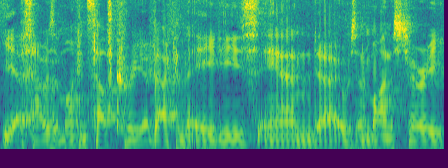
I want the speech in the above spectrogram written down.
Yes, I was a monk in South Korea back in the 80s, and uh, it was in a monastery.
